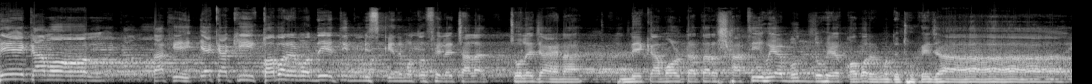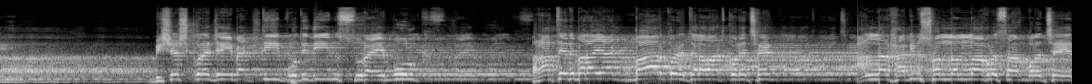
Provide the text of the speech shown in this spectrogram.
নেক আমল তাকে একাকি কবরের মধ্যে তিন মিসকিনের মতো ফেলে চালা, চলে যায় না। নেকামলটা তার সাথী হয়ে, বন্ধু হয়ে কবরের মধ্যে ঢুকে যায়। বিশেষ করে যে ব্যক্তি প্রতিদিন সুরাই মুল্ক রাতের বেলায় একবার করে তেলাওয়াত করেছেন, আল্লাহর হাবিব সাল্লাম বলেছেন,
